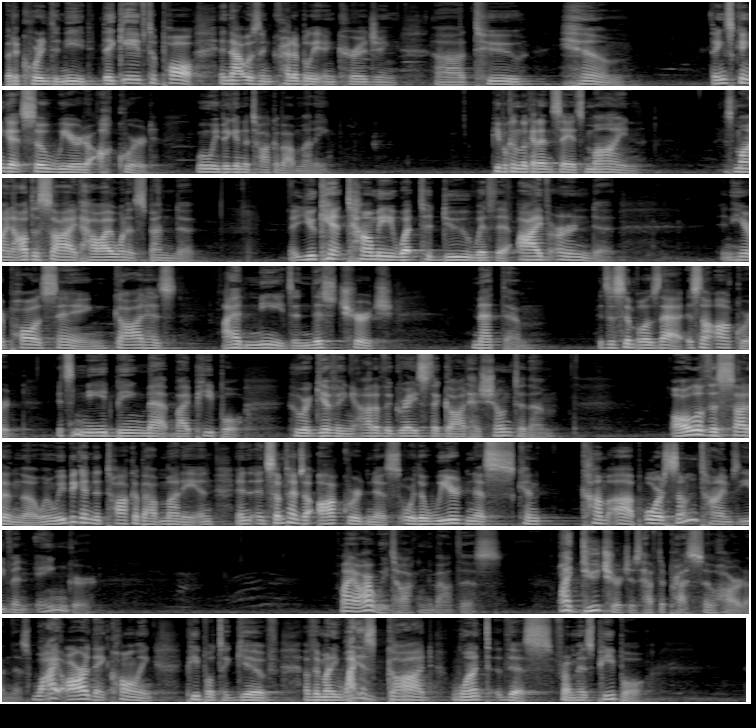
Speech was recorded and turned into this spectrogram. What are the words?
but according to need. They gave to Paul, and that was incredibly encouraging uh, to him. Things can get so weird or awkward when we begin to talk about money. People can look at it and say, It's mine. It's mine. I'll decide how I want to spend it. You can't tell me what to do with it. I've earned it. And here Paul is saying, God has, I had needs, and this church met them. It's as simple as that. It's not awkward, it's need being met by people who are giving out of the grace that God has shown to them. All of the sudden, though, when we begin to talk about money, and, and, and sometimes the awkwardness or the weirdness can come up, or sometimes even anger. Why are we talking about this? Why do churches have to press so hard on this? Why are they calling people to give of their money? Why does God want this from his people?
